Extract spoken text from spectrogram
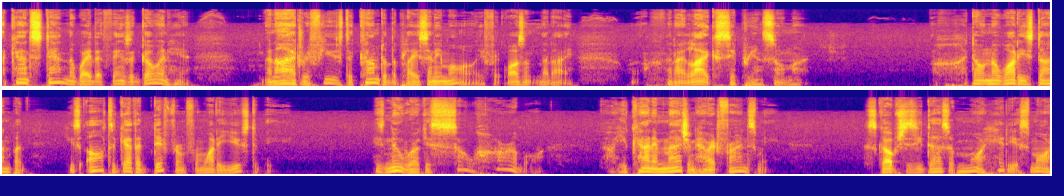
I can't stand the way that things are going here, and I'd refuse to come to the place any more if it wasn't that I that I like Cyprian so much. I don't know what he's done, but he's altogether different from what he used to be. His new work is so horrible. You can't imagine how it frightens me. Sculptures he does are more hideous, more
